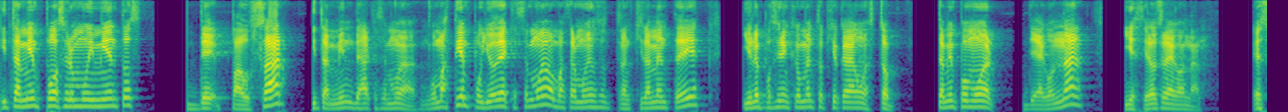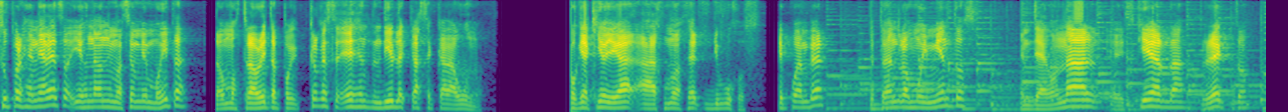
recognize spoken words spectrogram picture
Y también puedo hacer movimientos de pausar y también dejar que se mueva. Con más tiempo yo dejo que se mueva, va a estar moviendo tranquilamente ella. Y yo le puedo en qué momento quiero que haga un stop. También puedo mover diagonal y estirar otra diagonal. Es súper genial eso y es una animación bien bonita. Lo voy a mostrar ahorita porque creo que es entendible qué hace cada uno. Porque aquí quiero llegar a cómo hacer dibujos. Ahí pueden ver que estoy haciendo los movimientos en diagonal, izquierda, recto, a la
